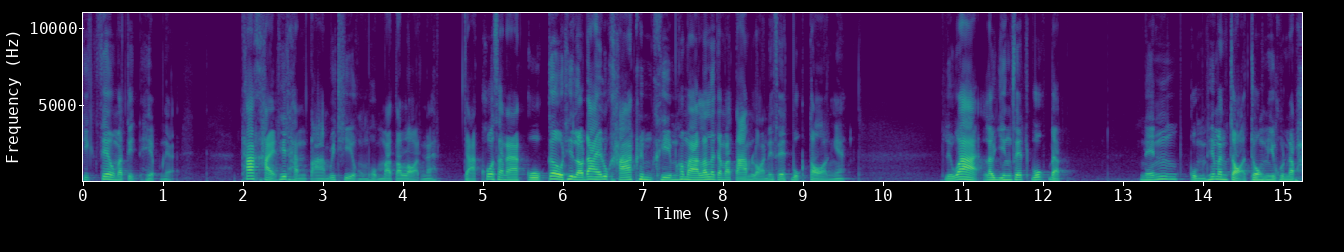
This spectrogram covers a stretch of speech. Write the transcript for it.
Pixel มาติดเห็บเนี่ย ถ้าใครที่ทำตามวิธีของผมมาตลอดนะจากโฆษณา Google ที่เราได้ลูกค้าครีมครีมๆเข้ามาแล้วเราจะมาตามหลอนใน Facebook ต่ออย่างเงี้ยหรือว่าเรายิง Facebook แบบเน้นกลุ่มที่มันเจาะจงมีคุณภ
